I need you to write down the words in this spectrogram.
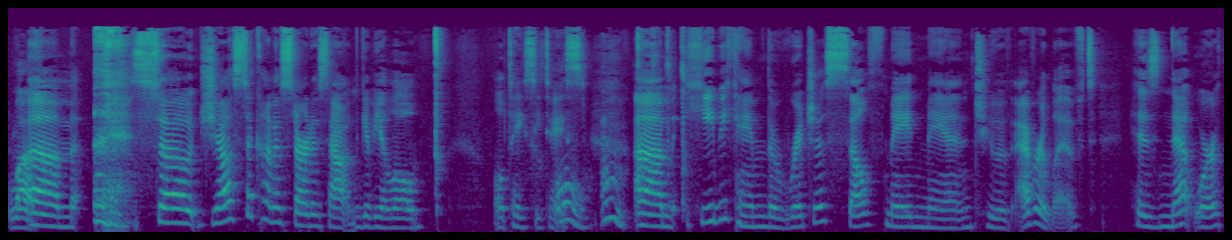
Love. Um, so just to kind of start us out and give you a little, little tasty taste. Oh, mm. Um, he became the richest self-made man to have ever lived. His net worth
